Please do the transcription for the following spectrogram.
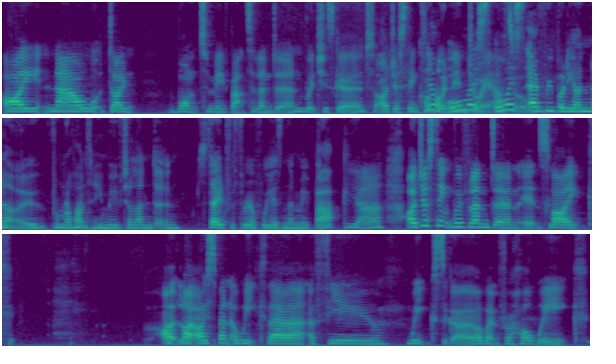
I now don't want to move back to London, which is good. I just think you I know wouldn't almost enjoy it at almost all. everybody I know from Northampton who moved to London stayed for three or four years and then moved back. Yeah, I just think with London, it's like, I like I spent a week there a few weeks ago. I went for a whole week.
